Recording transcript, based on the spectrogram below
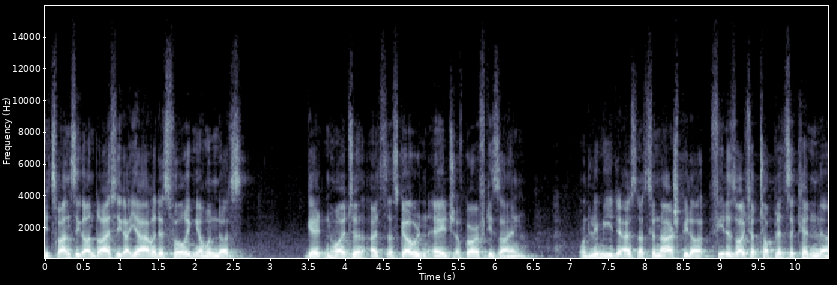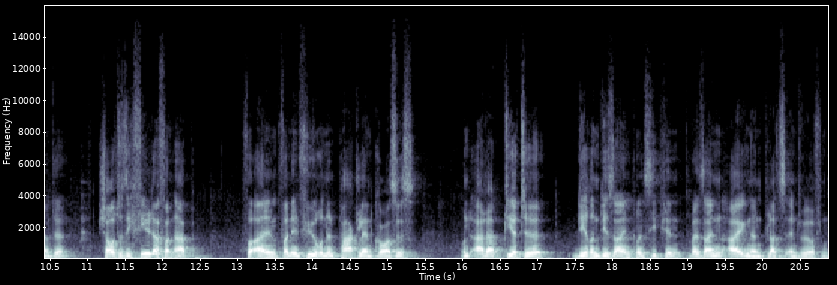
Die 20er und 30er Jahre des vorigen Jahrhunderts gelten heute als das Golden Age of Golf Design und Limmy, der als Nationalspieler viele solcher Topplätze kennenlernte, schaute sich viel davon ab, vor allem von den führenden Parkland Courses und adaptierte deren Designprinzipien bei seinen eigenen Platzentwürfen.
